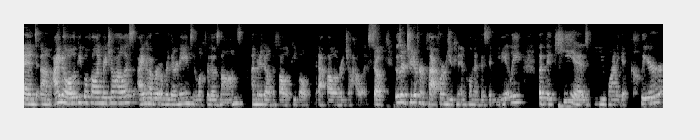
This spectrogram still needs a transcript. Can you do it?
And um, I know all the people following Rachel Hollis. I hover over their names and look for those moms. I'm going to be able to follow people that follow Rachel Hollis. So those are two different platforms. You can implement this immediately. But the key is you want to get clear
